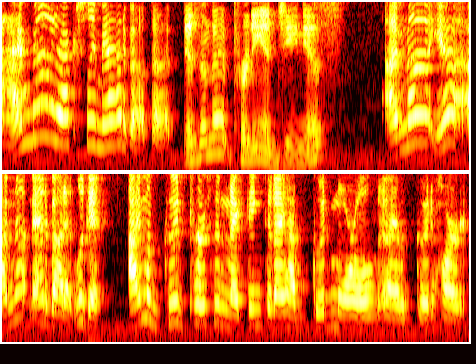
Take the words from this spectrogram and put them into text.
I'm not actually mad about that. Isn't that pretty ingenious? I'm not. Yeah, I'm not mad about it. Look at. I'm a good person, and I think that I have good morals and I have a good heart.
